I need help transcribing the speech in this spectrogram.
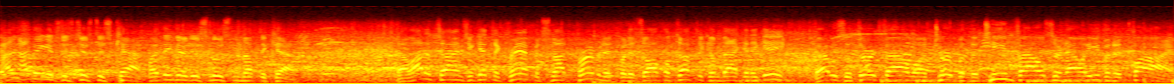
I, I think it's just his cap. I think they're just loosening up the cap. Now, a lot of times you get the cramp. It's not permanent, but it's awful tough to come back in a game. That was the third foul on Turpin. The team fouls are now even at five.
